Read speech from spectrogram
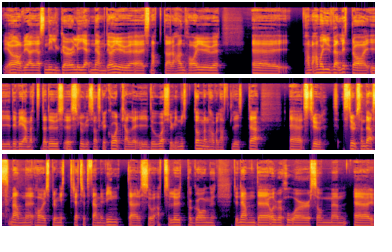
ja, vi- alltså Neil Gurley nämnde jag ju eh, snabbt där. Han har ju eh, han, han var ju väldigt bra i det VMet där du eh, slog ditt svenska rekord, Kalle, i Doha 2019 men har väl haft lite eh, strul, strul sen dess men eh, har ju sprungit 3.35 i vinter så absolut på gång. Du nämnde Oliver Hoare som eh, eh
